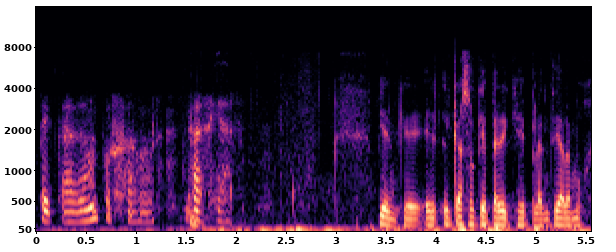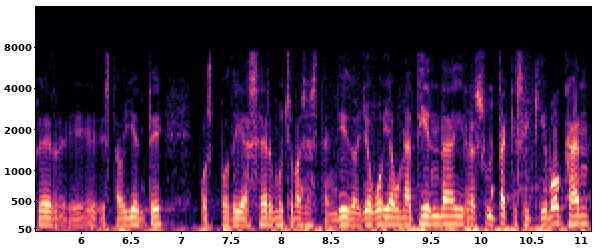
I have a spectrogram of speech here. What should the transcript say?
Pecado, por favor. Gracias. Bien, que el, caso que, plantea la mujer, eh, esta oyente, pues podría ser mucho más extendido. Yo voy a una tienda y resulta que se equivocan,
